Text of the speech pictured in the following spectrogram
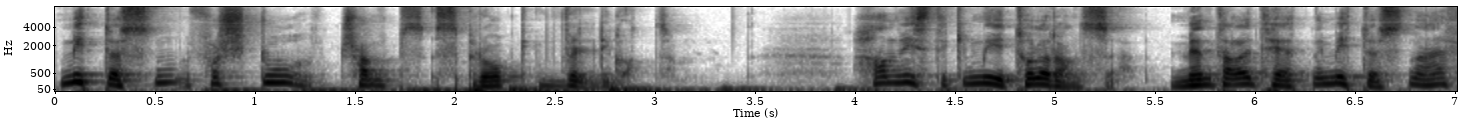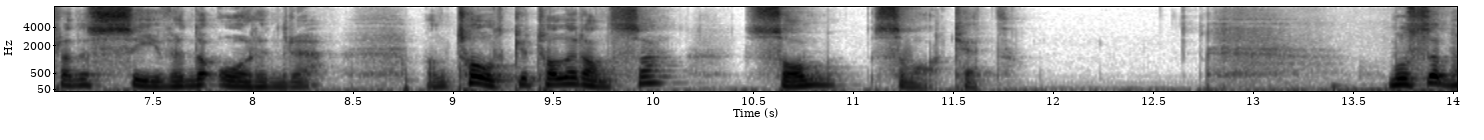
Midtøsten forsto Trumps språk veldig godt. Han visste ikke mye toleranse. Mentaliteten i Midtøsten er fra det syvende århundre. Man tolker toleranse som svakhet. Mossab,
